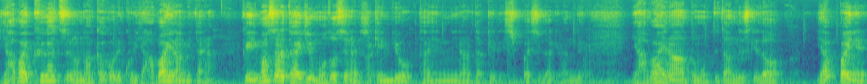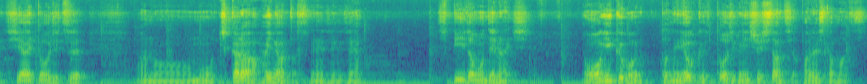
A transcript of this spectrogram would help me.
やばい9月の中頃にこれやばいなみたいな。今更体重戻せないし減量大変になるだけで失敗するだけなんでやばいなと思ってたんですけどやっぱりね試合当日あのー、もう力入んなかったですね全然。スピードも出ないし扇久保とねよく当時練習したんですよ。パレスタ松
